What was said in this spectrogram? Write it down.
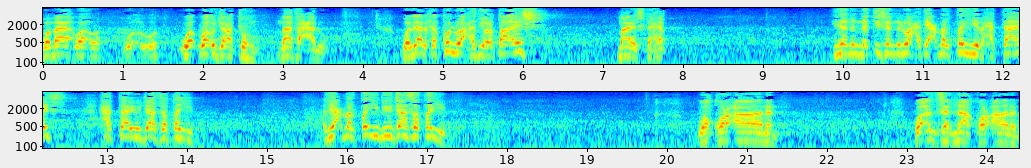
وما و و و وأجرتهم ما فعلوا ولذلك كل واحد يعطى إيش؟ ما يستحق. إذا النتيجة أن الواحد يعمل طيب حتى إيش؟ حتى يجازى طيب. اللي يعمل طيب يجازى طيب. وقرآنا. وأنزلنا قرآنا.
